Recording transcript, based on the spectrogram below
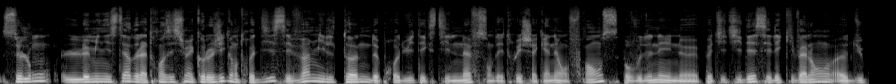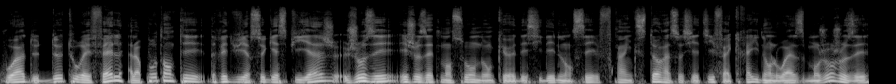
Selon le ministère de la Transition écologique, entre 10 et 20 000 tonnes de produits textiles neufs sont détruits chaque année en France. Pour vous donner une petite idée, c'est l'équivalent euh, du poids de deux tours Eiffel. Alors pour tenter de réduire ce gaspillage, José et Josette Manceau ont donc euh, décidé de lancer Frank Store Associatif à Creil dans l'Oise. Bonjour José.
